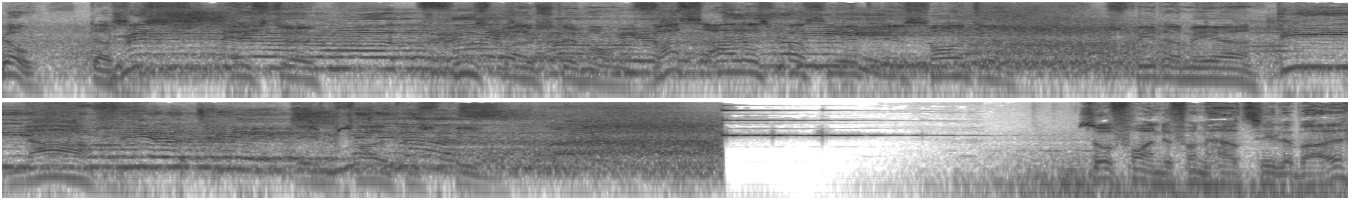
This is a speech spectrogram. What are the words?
Jo, das ist echte Fußballstimmung. Was alles passiert ist heute, später mehr nach dem Schalke-Spiel. So, Freunde von Herz, Seele, Ball.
